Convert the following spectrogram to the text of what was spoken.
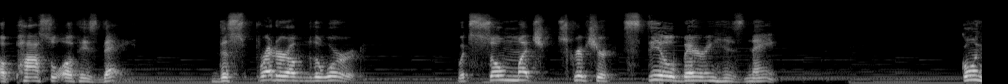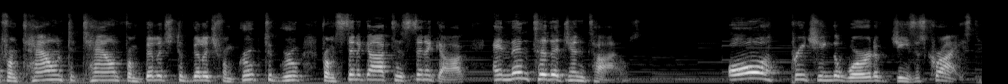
apostle of his day, the spreader of the word, with so much scripture still bearing his name. Going from town to town, from village to village, from group to group, from synagogue to synagogue, and then to the Gentiles, all preaching the word of Jesus Christ.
